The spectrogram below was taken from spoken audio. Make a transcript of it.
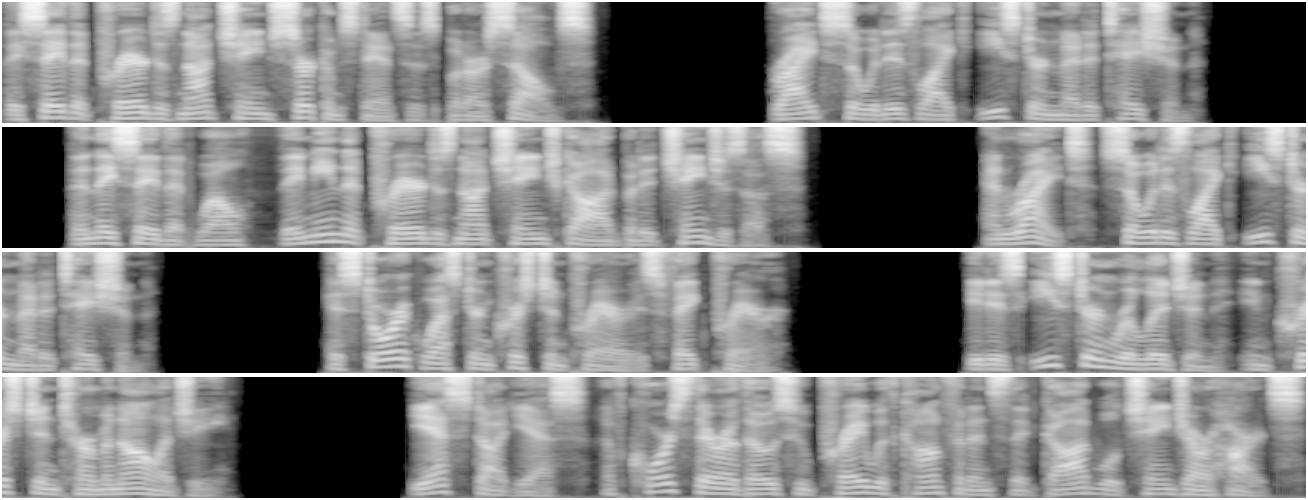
They say that prayer does not change circumstances but ourselves. Right, so it is like Eastern meditation. Then they say that, well, they mean that prayer does not change God but it changes us. And right, so it is like Eastern meditation. Historic Western Christian prayer is fake prayer. It is Eastern religion in Christian terminology. Yes. Yes, of course, there are those who pray with confidence that God will change our hearts,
